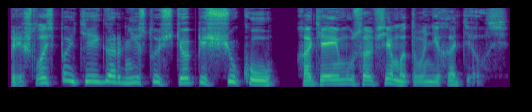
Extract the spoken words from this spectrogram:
Пришлось пойти и гарнисту Степе Щуку, хотя ему совсем этого не хотелось.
